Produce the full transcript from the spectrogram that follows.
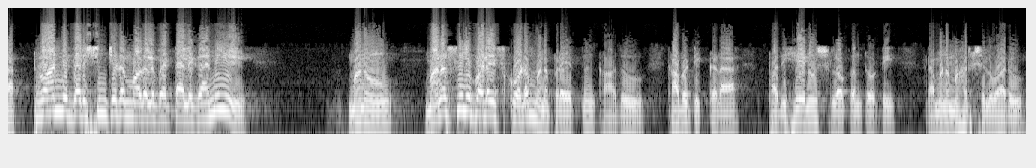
తత్వాన్ని దర్శించడం మొదలు పెట్టాలి కానీ మనం మనస్సుని పడేసుకోవడం మన ప్రయత్నం కాదు. కాబట్టి ఇక్కడ పదిహేనో శ్లోకంతో రమణ మహర్షుల వారు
